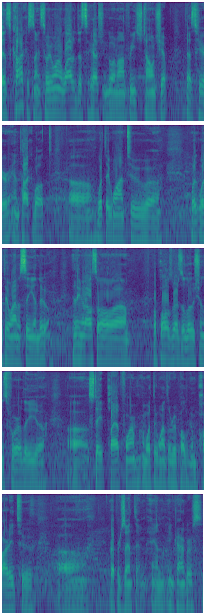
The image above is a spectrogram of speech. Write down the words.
It's caucus night, so we want a lot of discussion going on for each township that's here and talk about uh, what they want to uh, what, what, they want to see and do. I think it also um, propose resolutions for the uh, uh, state platform and what they want the Republican Party to uh, represent them in, in Congress.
